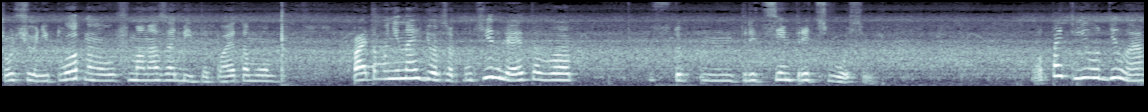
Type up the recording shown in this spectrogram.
Шучу, не плотно, но в общем она забита, поэтому, поэтому не найдется пути для этого 37-38. Вот такие вот дела.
